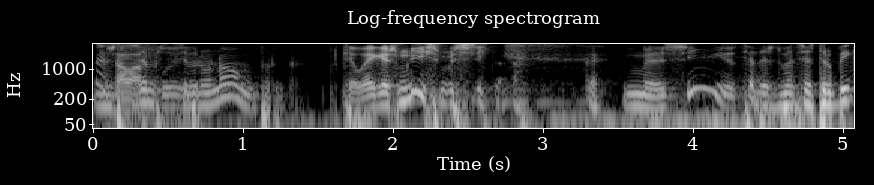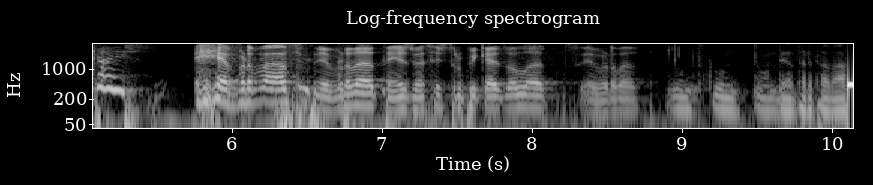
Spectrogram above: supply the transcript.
Não Já lá precisamos de saber o nome, porque. Porque é o Egas Muniz, mas sim. Mas sim, eu- Isso é das doenças tropicais. é verdade, é verdade. Tem as doenças tropicais ao lado, é verdade. Onde, onde, onde é tratada a.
